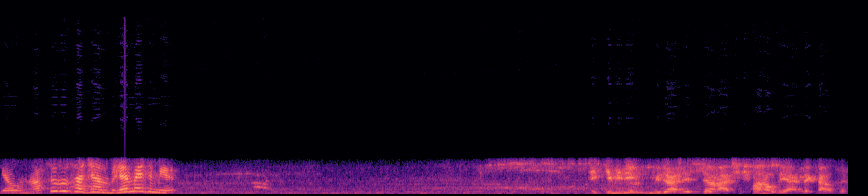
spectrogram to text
Ya nasıl tutacağım bilemedim ya. Ekiminin müdahalesi Ömer Şişmanoğlu yerde kaldı.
